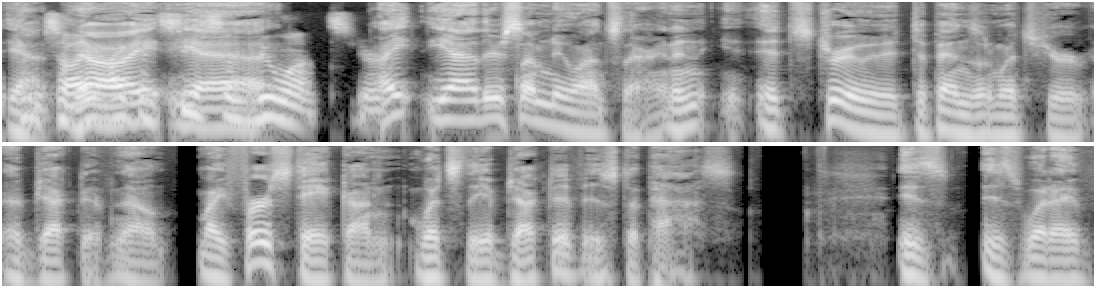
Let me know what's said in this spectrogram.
Yeah. And so no, I, I, can see yeah, some nuance here. I, yeah, there's some nuance there. And it's true. It depends on what's your objective. Now, my first take on what's the objective is to pass is, is what I've,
